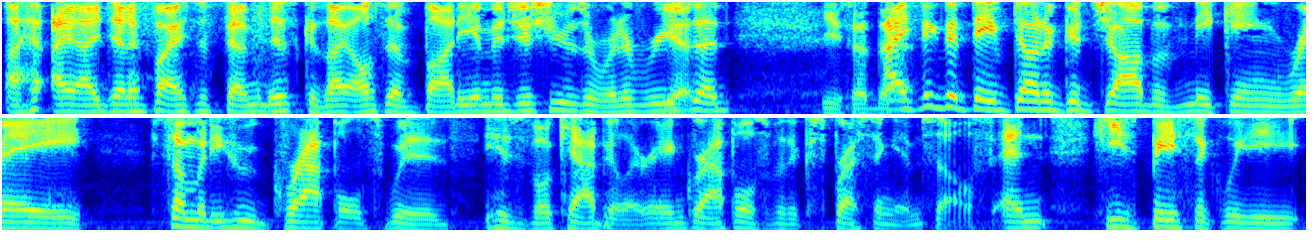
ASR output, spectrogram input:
I, I identify as a feminist because I also have body image issues or whatever he Yes, said. he said that. I think that they've done a good job of making Ray somebody who grapples with his vocabulary and grapples with expressing himself, and he's basically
